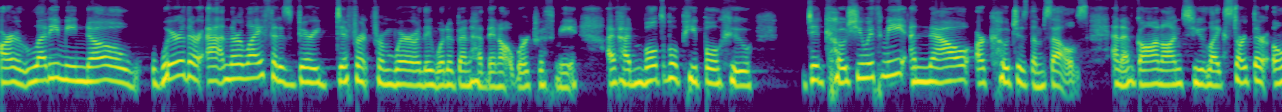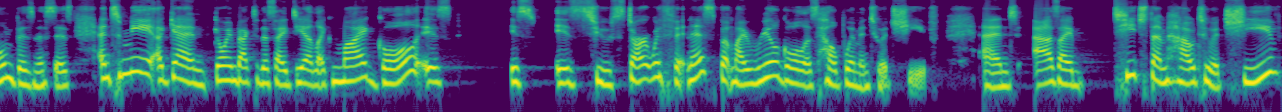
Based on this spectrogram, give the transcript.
are letting me know where they're at in their life that is very different from where they would have been had they not worked with me. I've had multiple people who did coaching with me and now are coaches themselves and have gone on to like start their own businesses. And to me, again, going back to this idea, like my goal is, is, is to start with fitness, but my real goal is help women to achieve. And as I teach them how to achieve,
